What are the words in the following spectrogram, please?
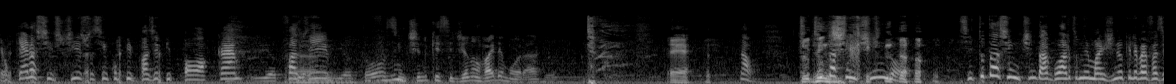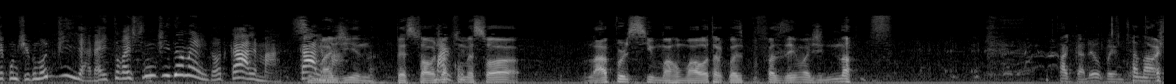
Eu quero assistir isso assim, com fazer pipoca, E eu tô, fazer. eu tô sentindo que esse dia não vai demorar, viu? É. Não. Tudo se tu tá sentindo, se tu tá sentindo agora, tu não imagina o que ele vai fazer contigo no dia. Daí tu vai sentir também. Então, calma, Se calma. imagina. O pessoal já Mas- começou lá por cima arrumar outra coisa pra fazer. Imagina. Nossa. Ah, cara, eu venho Tá na hora.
